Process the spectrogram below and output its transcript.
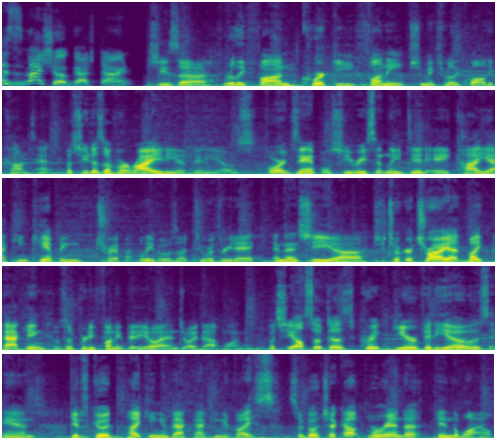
This is my show, gosh darn. She's uh, really fun, quirky, funny. She makes really quality content, but she does a variety of videos. For example, she recently did a kayaking camping trip. I believe it was a two or three day, and then she uh, she took her try at bike packing. It was a pretty funny video. I enjoyed that one. But she also does great gear videos and gives good hiking and backpacking advice. So go check out Miranda in the Wild.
